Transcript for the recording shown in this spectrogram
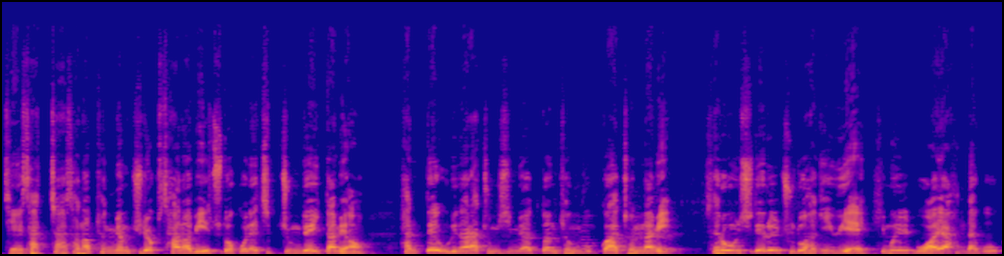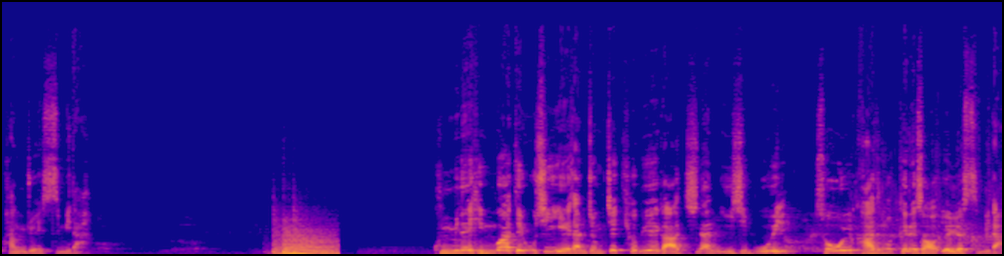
제4차 산업혁명 주력 산업이 수도권에 집중돼 있다며 한때 우리나라 중심이었던 경북과 전남이 새로운 시대를 주도하기 위해 힘을 모아야 한다고 강조했습니다. 국민의힘과 대구시 예산정책협의회가 지난 25일 서울 가든호텔에서 열렸습니다.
